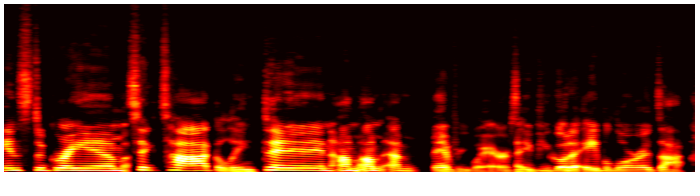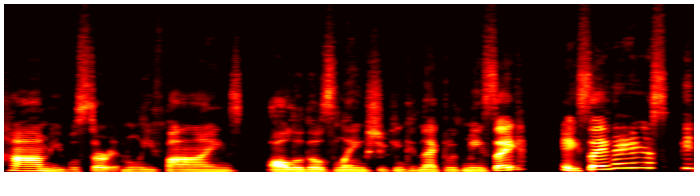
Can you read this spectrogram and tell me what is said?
Instagram, TikTok, LinkedIn. I'm, I'm, I'm everywhere. If you go to avalaura.com, you will certainly find all of those links. You can connect with me. Say Hey, say, hey,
